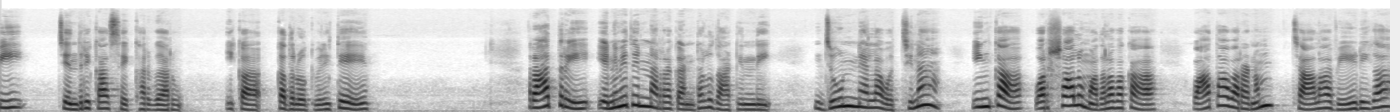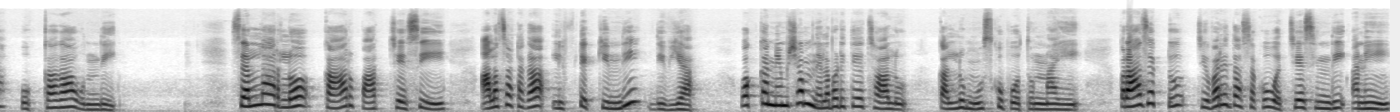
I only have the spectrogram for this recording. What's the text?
పి. చంద్రికా శేఖర్ గారు. ఇక కథలోకి వెళితే రాత్రి ఎనిమిదిన్నర గంటలు దాటింది. జూన్ నెల వచ్చినా ఇంకా వర్షాలు మొదలవక వాతావరణం చాలా వేడిగా ఉక్కగా ఉంది. సెల్లార్లో కారు పార్క్ చేసి అలసటగా లిఫ్ట్ ఎక్కింది దివ్య. ఒక్క నిమిషం నిలబడితే చాలు. కళ్ళు మూసుకుపోతున్నాయి. ప్రాజెక్టు చివరి దశకు వచ్చేసింది అని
